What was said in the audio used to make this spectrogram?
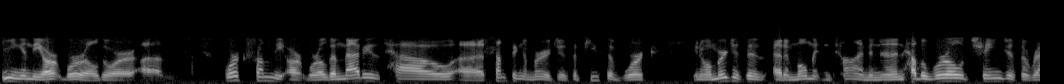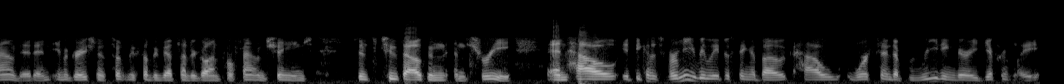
being in the art world or um, work from the art world, and that is how uh, something emerges. A piece of work, you know, emerges at a moment in time, and then how the world changes around it. And immigration is certainly something that's undergone profound change since 2003, and how it becomes for me really interesting about how works end up reading very differently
